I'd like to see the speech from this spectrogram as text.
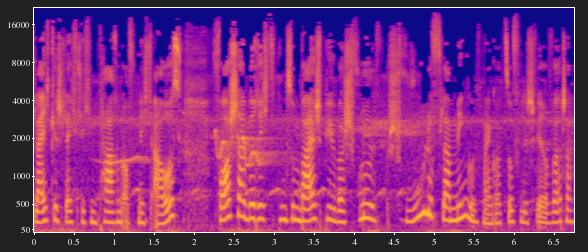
gleichgeschlechtlichen Paaren oft nicht aus. Forscher berichteten zum Beispiel über schwule, schwule Flamingos, mein Gott, so viele schwere Wörter,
